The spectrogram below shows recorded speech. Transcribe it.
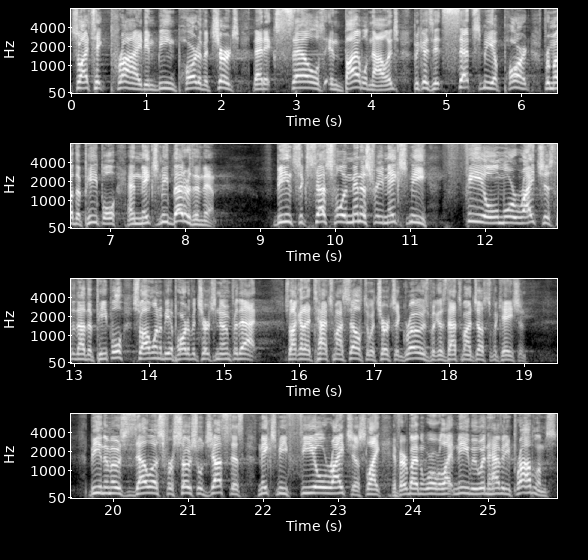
So I take pride in being part of a church that excels in Bible knowledge because it sets me apart from other people and makes me better than them. Being successful in ministry makes me feel more righteous than other people, so I want to be a part of a church known for that. So I got to attach myself to a church that grows because that's my justification. Being the most zealous for social justice makes me feel righteous. Like if everybody in the world were like me, we wouldn't have any problems.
